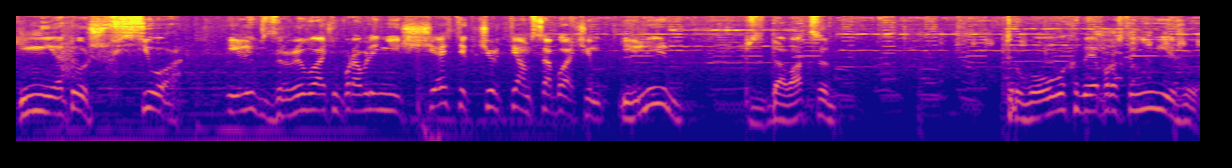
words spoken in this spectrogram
Нет уж, все. Или взрывать управление счастья к чертям собачьим, или сдаваться. Другого выхода я просто не вижу.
